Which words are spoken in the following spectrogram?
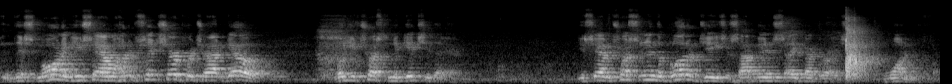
And this morning you say, I'm 100% sure, preacher, I'd go. What are you trusting to get you there? You say, I'm trusting in the blood of Jesus. I've been saved by grace. Wonderful.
